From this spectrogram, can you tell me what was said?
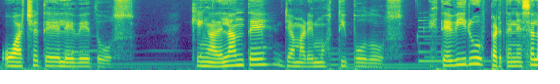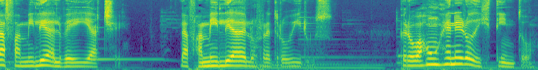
o HTLV2, que en adelante llamaremos tipo 2. Este virus pertenece a la familia del VIH, la familia de los retrovirus pero bajo un género distinto.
